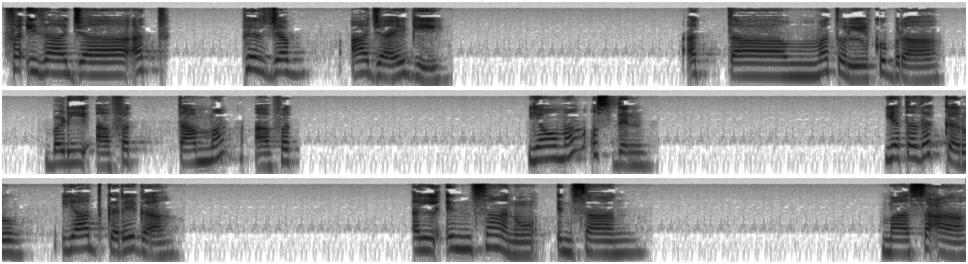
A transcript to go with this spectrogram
فضا جاءت، پھر جب آ جائے گی۔ اتامت القبرا بڑی آفت، تامہ آفت یوم اس دن۔ یا تدک کرو یاد کرے گا۔ الانسان انسان۔ ماسا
